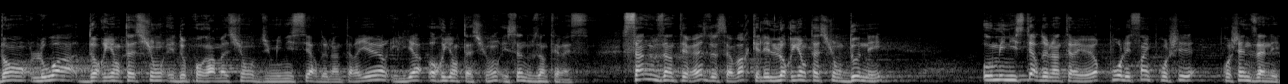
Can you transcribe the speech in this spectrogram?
dans loi d'orientation et de programmation du ministère de l'Intérieur, il y a orientation et ça nous intéresse. Ça nous intéresse de savoir quelle est l'orientation donnée au ministère de l'Intérieur pour les cinq prochaines années.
